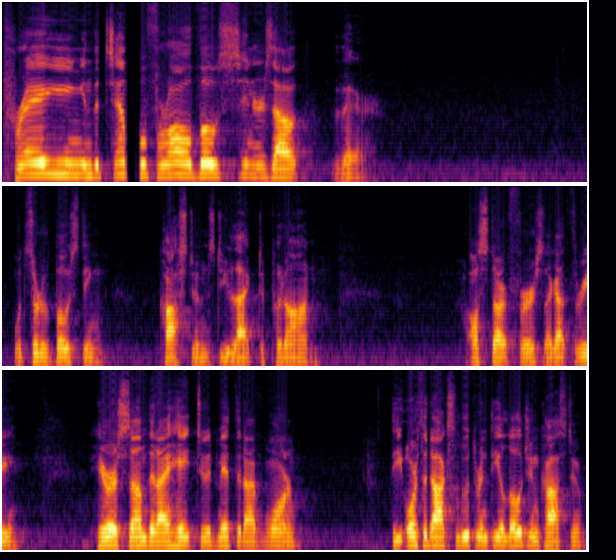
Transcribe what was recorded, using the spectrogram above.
praying in the temple for all those sinners out there. What sort of boasting costumes do you like to put on? I'll start first. I got three. Here are some that I hate to admit that I've worn the Orthodox Lutheran theologian costume.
